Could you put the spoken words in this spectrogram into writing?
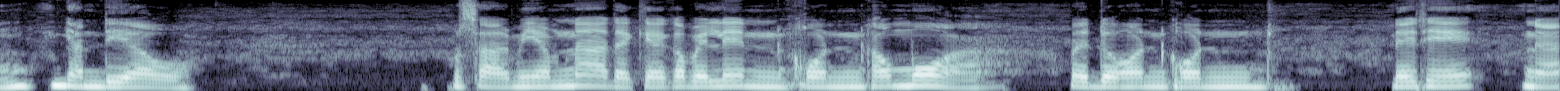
มยันเดียวอุตส่าห์มีอำนาจแต่แกก็ไปเล่นคนเขามั่ว ไปโดนคนเละเทะนะ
